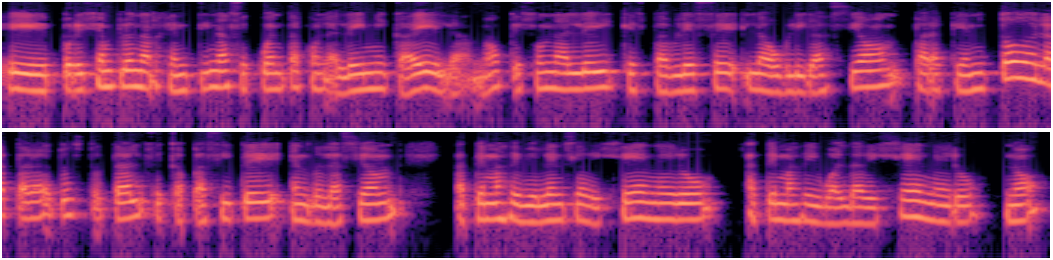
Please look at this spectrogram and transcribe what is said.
Eh, por ejemplo, en Argentina se cuenta con la ley Micaela, ¿no? que es una ley que establece la obligación para que en todo el aparato estatal se capacite en relación a temas de violencia de género, a temas de igualdad de género, ¿no?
